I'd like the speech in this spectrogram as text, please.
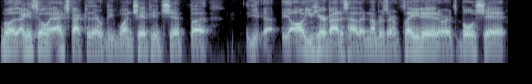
Well, I guess the only X factor there would be one championship, but all you hear about is how their numbers are inflated or it's bullshit.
